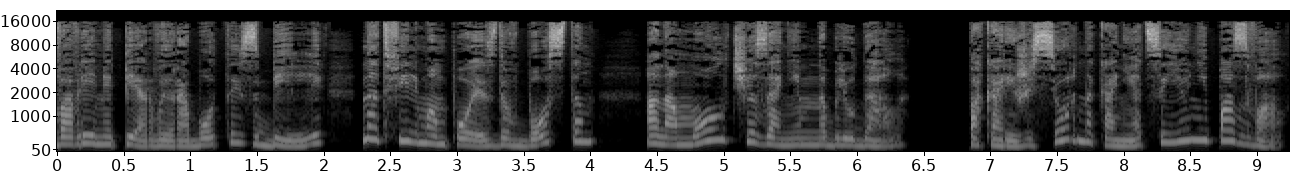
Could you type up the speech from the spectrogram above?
Во время первой работы с Билли над фильмом «Поезд в Бостон» она молча за ним наблюдала, пока режиссер наконец ее не позвал.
